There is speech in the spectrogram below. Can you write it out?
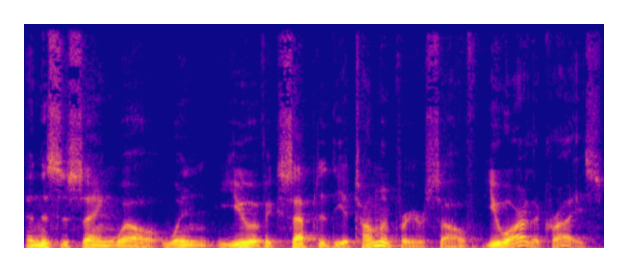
And this is saying, well, when you have accepted the atonement for yourself, you are the Christ.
